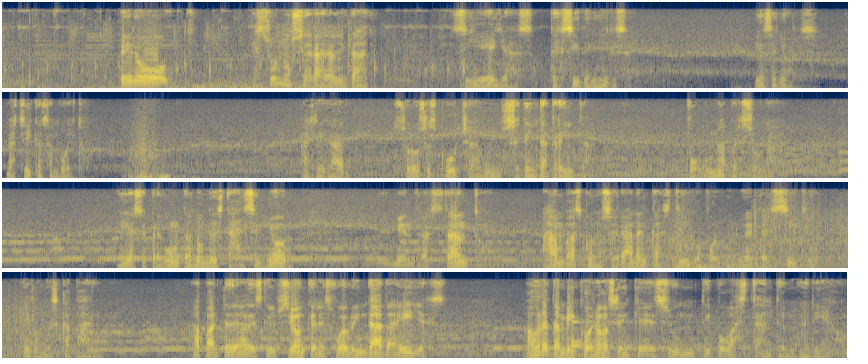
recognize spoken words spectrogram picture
Pero eso no se hará realidad si ellas deciden irse. Bien, señores, las chicas han vuelto. Al llegar, solo se escucha un 70-30 por una persona. Ellas se preguntan dónde está el Señor. Y mientras tanto, ambas conocerán el castigo por volver del sitio de donde escaparon. Aparte de la descripción que les fue brindada a ellas, ahora también conocen que es un tipo bastante mujeriego.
